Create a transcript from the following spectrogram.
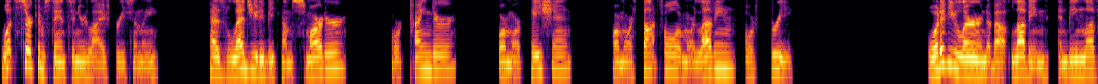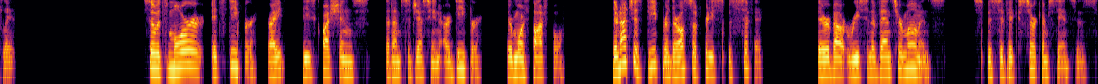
What circumstance in your life recently has led you to become smarter or kinder or more patient or more thoughtful or more loving or free? What have you learned about loving and being loved lately? So it's more, it's deeper, right? These questions that I'm suggesting are deeper, they're more thoughtful, they're not just deeper, they're also pretty specific. They're about recent events or moments, specific circumstances,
